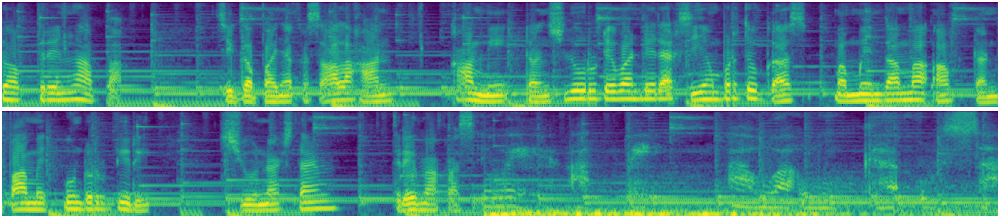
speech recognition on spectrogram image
doktrin ngapak. Jika banyak kesalahan, kami dan seluruh dewan direksi yang bertugas meminta maaf dan pamit undur diri. See you next time. Terima kasih. Weh, apik. Awakmu gak usah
